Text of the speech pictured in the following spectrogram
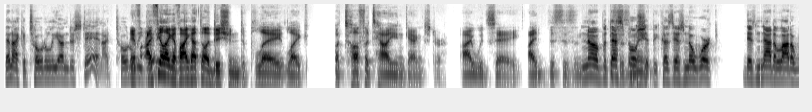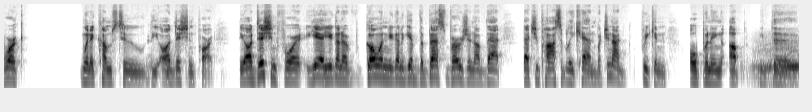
then I could totally understand. I totally. If I it. feel like if I got the audition to play like a tough Italian gangster, I would say I this isn't. No, but that's isn't me. bullshit because there's no work. There's not a lot of work when it comes to the audition part. The audition for it, yeah, you're gonna go and you're gonna give the best version of that that you possibly can, but you're not freaking opening up the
